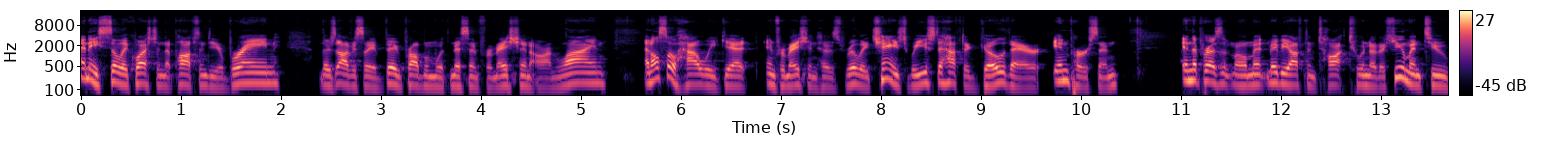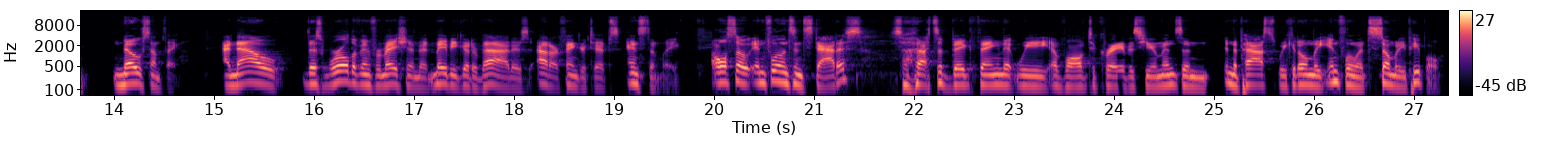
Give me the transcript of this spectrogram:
any silly question that pops into your brain. There's obviously a big problem with misinformation online. And also, how we get information has really changed. We used to have to go there in person in the present moment, maybe often talk to another human to know something. And now, this world of information that may be good or bad is at our fingertips instantly. Also, influence and status. So, that's a big thing that we evolved to crave as humans. And in the past, we could only influence so many people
